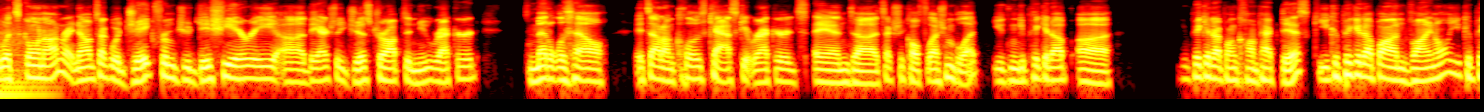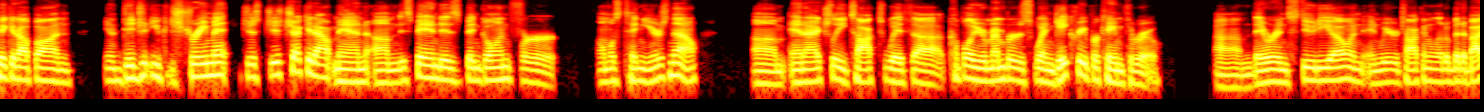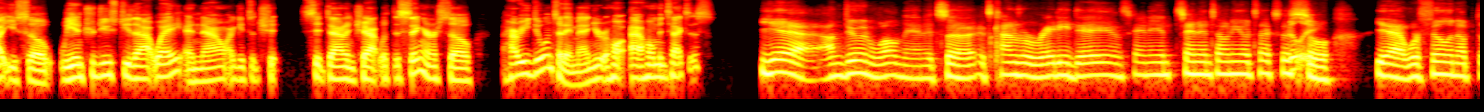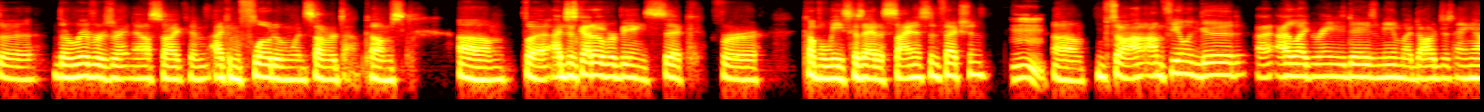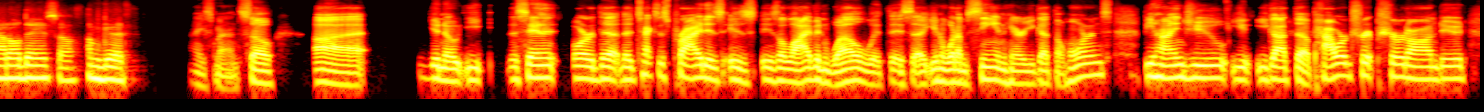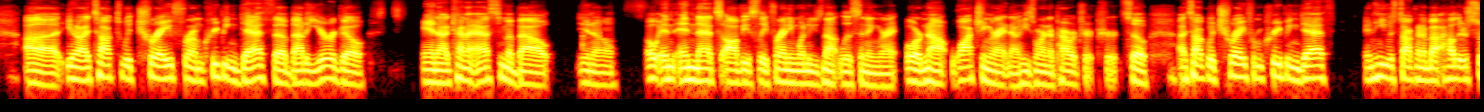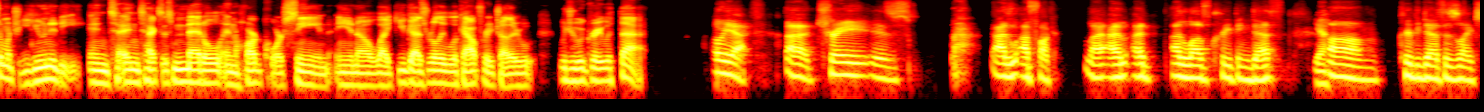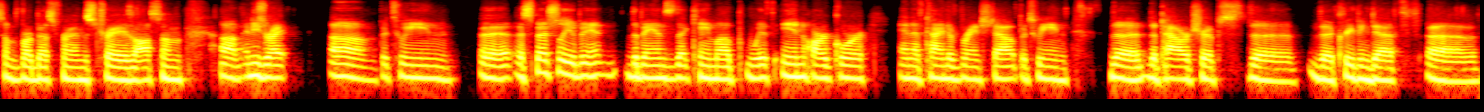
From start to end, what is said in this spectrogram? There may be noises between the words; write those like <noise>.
What's going on right now? I'm talking with Jake from Judiciary. Uh, they actually just dropped a new record. It's metal as hell. It's out on Closed Casket Records, and uh, it's actually called Flesh and Blood. You can pick it up. Uh, you can pick it up on compact disc. You can pick it up on vinyl. You can pick it up on you know digital. You can stream it. Just just check it out, man. Um, this band has been going for almost ten years now. Um, and I actually talked with uh, a couple of your members when Gatecreeper came through um, they were in studio and, and we were talking a little bit about you. So we introduced you that way. And now I get to ch- sit down and chat with the singer. So how are you doing today, man? You're ho- at home in Texas? Yeah, I'm doing well, man. It's a it's kind of a rainy day in San San Antonio, Texas. Really? So yeah, we're filling up the the rivers right now, so I can I can float them when summertime comes. Um, but I just got over being sick for a couple weeks because I had a sinus infection. Mm. Um, so I, am feeling good. I, I, like rainy days. Me and my dog just hang out all day, so I'm good. Nice man. So, uh, you know, the Santa or the the Texas Pride is is is alive and well with this. Uh, you know what I'm seeing here. You got the horns behind you. You you got the Power Trip shirt on, dude. Uh, you know, I talked with Trey from Creeping Death about a year ago, and I kind of asked him about you know Oh, and and that's obviously for anyone who's not listening right or not watching right now. He's wearing a Power Trip shirt. So I talked with Trey from Creeping Death, and he was talking about how there's so much unity in in Texas metal and hardcore scene. You know, like you guys really look out for each other. Would you agree with that? Oh yeah, uh, Trey is. I I fuck. I I I love Creeping Death. Yeah. Um, Creeping Death is like some of our best friends. Trey is awesome. Um, and he's right. Um, between uh, especially band, the bands that came up within hardcore and have kind of branched out between the the power trips, the the creeping death, uh,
